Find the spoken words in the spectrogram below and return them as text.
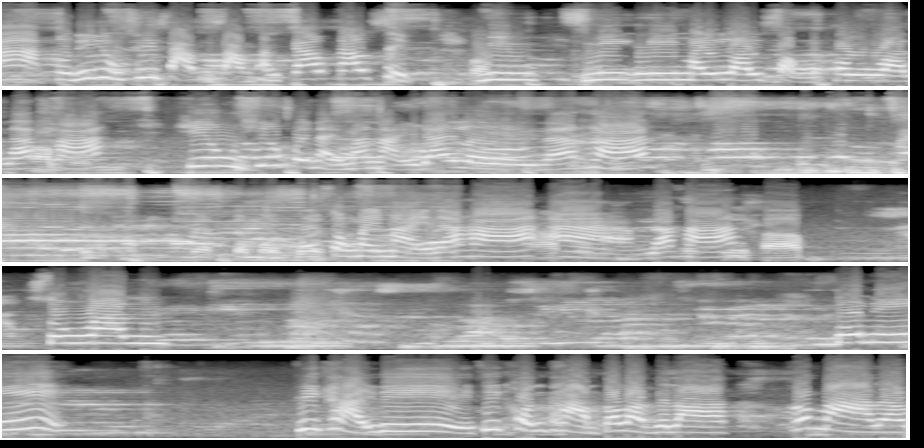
มาก ตัวนี้อยู่ที่3 3 9 9 0 มีมีมีไม้ลอยสองตัวนะคะคิ้วคิ้วไปไหนมาไหนได้เลยนะคะแบตจะหมดในทรงใหม่ๆนะคะ อ่านะคะโอเคครับ ส่วน ตัวนี้ ที่ขายดีที่คนถามตลอดเวลาก็มาแล้ว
